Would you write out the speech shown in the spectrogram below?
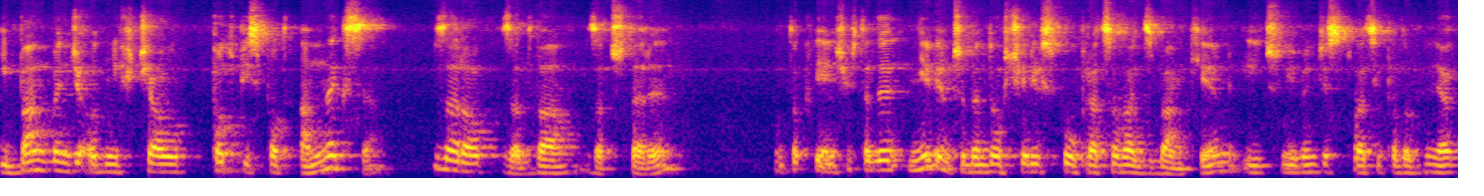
i bank będzie od nich chciał podpis pod aneksem za rok, za dwa, za cztery, no to klienci wtedy nie wiem, czy będą chcieli współpracować z bankiem i czy nie będzie sytuacji podobnej jak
